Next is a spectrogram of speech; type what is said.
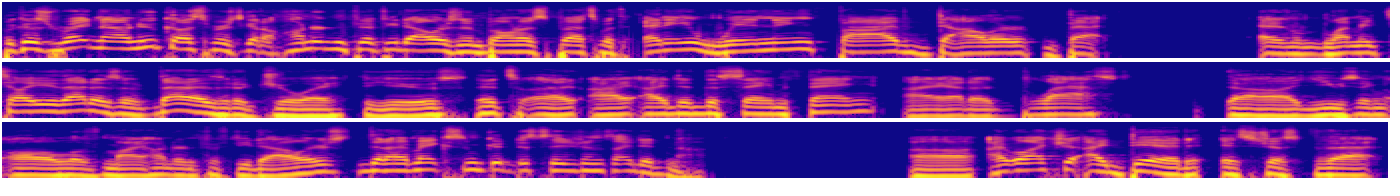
Because right now, new customers get $150 in bonus bets with any winning $5 bet and let me tell you that is a that is a joy to use. It's I I, I did the same thing. I had a blast uh, using all of my hundred and fifty dollars. Did I make some good decisions? I did not. Uh, I well actually I did. It's just that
